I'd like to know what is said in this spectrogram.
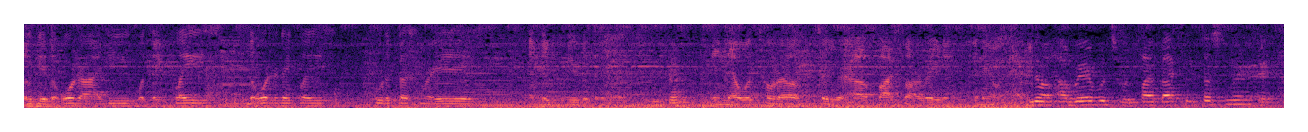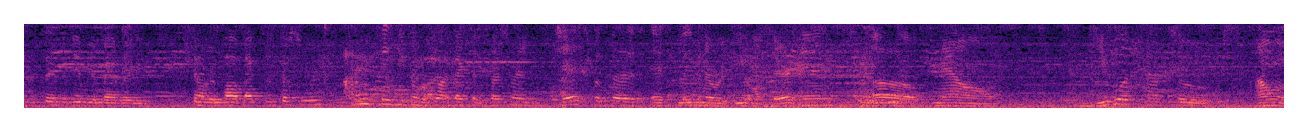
it'll give the order ID, what they place, the order they place, who the customer is, and the review that they have. Okay. And that will total up to your uh, five star rating, and then on average. You know, are we able to reply back to the customer if let's say they give me a bad rating? Can I reply back to the customer? I don't think you can reply back to the customer just because it's leaving a review on their end. Uh, now, you will have to. I don't.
